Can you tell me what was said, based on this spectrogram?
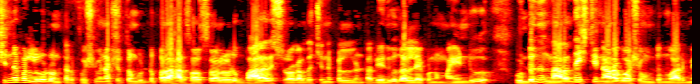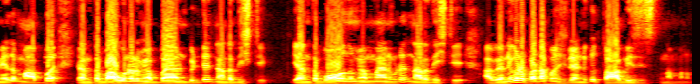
చిన్నపిల్లలు కూడా ఉంటారు. పుష్మి నక్షత్రం పుట్టిన పదహారు సంవత్సరాల వాడు బాలదృష్టి రోగాలతో చిన్నపిల్లలు ఉంటారు. ఎదుగుదల లేకుండా మైండ్ ఉంటుంది. నరదిష్టి నరఘోషం ఉంటుంది వారి మీద. మా అబ్బాయి ఎంత బాగున్నాడు మీ అబ్బాయి అనిపింటే నరదిష్టి. ఎంత బాగుందో మీ అమ్మాయి అని కూడా నరదిష్టి. అవన్నీ కూడా పటాపంచడానికి తాబీజ్ ఇస్తున్నాం మనం.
